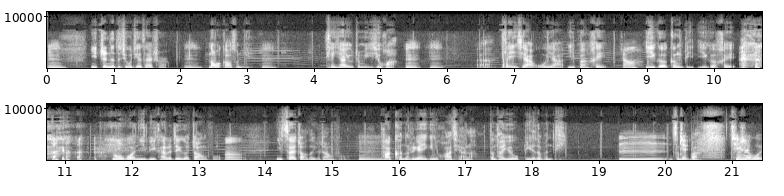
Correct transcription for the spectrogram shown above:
嗯。你真正的纠结在这儿。嗯。那我告诉你。嗯。天下有这么一句话，嗯嗯，啊，天下乌鸦一般黑啊，一个更比一个黑。如果你离开了这个丈夫，嗯，你再找到一个丈夫，嗯，他可能是愿意给你花钱了，但他又有别的问题，嗯，怎么办？其实我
